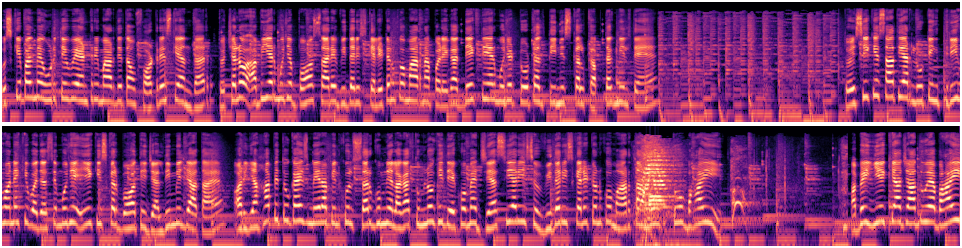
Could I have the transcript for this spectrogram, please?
उसके बाद मैं उड़ते हुए एंट्री मार देता हूँ फोर्ट्रेस के अंदर। तो चलो, अभी यार मुझे बहुत सारे विदर स्केलेटन को मारना पड़ेगा। देखते हैं यार, मुझे टोटल तीन स्कल कब तक मिलते हैं। तो इसी के साथ यार लूटिंग थ्री होने की वजह से मुझे एक स्कल बहुत ही जल्दी मिल जाता है। और यहाँ पे तो गाइज़ मेरा बिल्कुल सर घूमने लगा। तुम लोग ही देखो, मैं जैसे यार इस विदर स्केलेटन को मारता हूँ तो भाई अबे ये क्या जादू है भाई?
